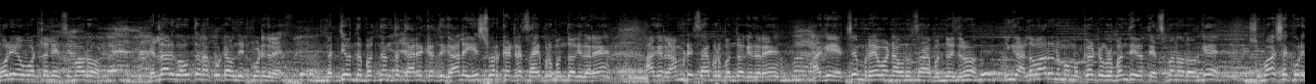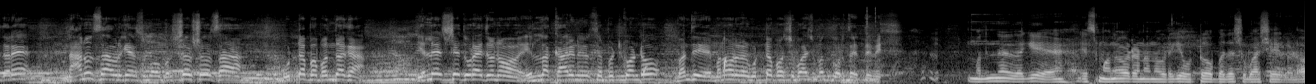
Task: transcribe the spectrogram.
ಮೋರಿಯೋ ಹೋಟ್ಲಲ್ಲಿ ಸುಮಾರು ಎಲ್ಲರಿಗೂ ಔತಣ ಕೂಟ ಒಂದು ಇಟ್ಕೊಂಡಿದ್ದಾರೆ. ಪ್ರತಿಯೊಂದು ಬಂದಂಥ ಕಾರ್ಯಕರ್ತರಿಗೆ ಈಗಾಗಲೇ ಈಶ್ವರ್ ಖಂಡ್ರೆ ಸಾಹೇಬರು ಬಂದೋಗಿದ್ದಾರೆ, ಹಾಗೆ ರಾಮಡಿ ಸಾಹೇಬರು ಬಂದೋಗಿದ್ದಾರೆ, ಹಾಗೆ ಎಚ್ ಎಂ ರೇವಣ್ಣ ಅವರು ಸಹ ಬಂದೋಗಿದ್ರು. ಹಿಂಗೆ ಹಲವಾರು ನಮ್ಮ ಮುಖಂಡರುಗಳು ಬಂದು ಇವತ್ತು ಎಸ್ ಅವರಿಗೆ ಶುಭಾಶಯ ಕೋರಿದ್ದಾರೆ. ನಾನು ಸಹ ಅವ್ರಿಗೆ ಸುಮಾರು ವರ್ಷ ವರ್ಷ ಸಹ ಹುಟ್ಟಬ್ಬ ಬಂದಾಗ ಎಲ್ಲೆಷ್ಟೇ ದೂರ ಇದ್ರೂ ಎಲ್ಲ ಕಾರ್ಯನಿರ್ವಹಿಸಿ ಬಿಟ್ಕೊಂಡು ಬಂದು ಮನೋಹರ ಹುಟ್ಟಬ್ಬ ಶುಭಾಶಯ ಬಂದು ಕೊಡ್ತಾ ಇರ್ತೀವಿ ಮೊದಲನೇದಾಗಿ ಎಸ್ ಮನೋಹರಣ್ಣನವರಿಗೆ ಹುಟ್ಟುಹಬ್ಬದ ಶುಭಾಶಯಗಳು.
